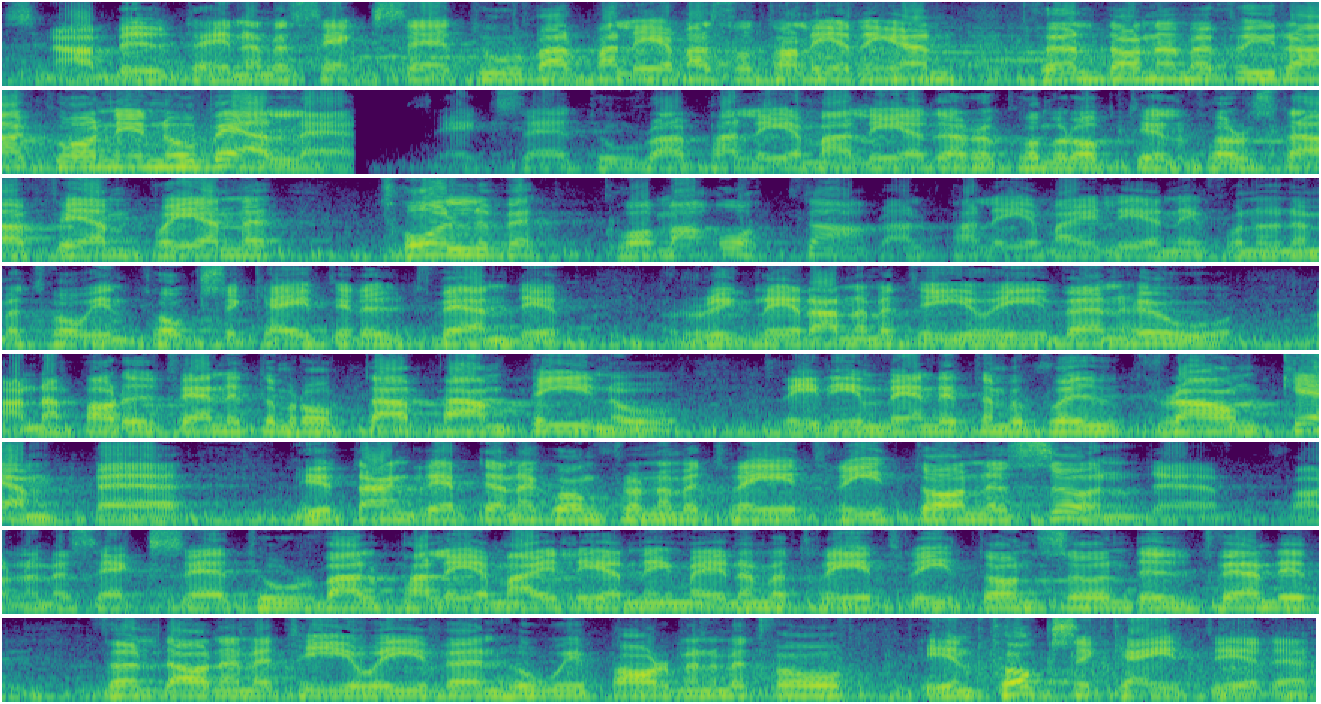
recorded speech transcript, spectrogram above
Snabb ut är nummer 6, Torvald Palema som tar ledningen. Följd av nummer 4, Conny Nobel. 6, Torvald Palema leder och kommer upp till första fem på en. 12,8. Ralf Palema i ledning från nu nummer 2, Intoxicated utvändigt. Ryggledaren nummer 10, Even Ho. Andra par utvändigt nummer 8, Pampino. Tredje invändigt nummer 7, Crown Kemp. Nytt angrepp denna gång från nummer 3 Triton Sund. Från nummer 6 eh, Torvald Palema i ledning med nummer 3 Triton Sund utvändigt. Följd av nummer 10 Even Ho i par med nummer 2 Intoxicated.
